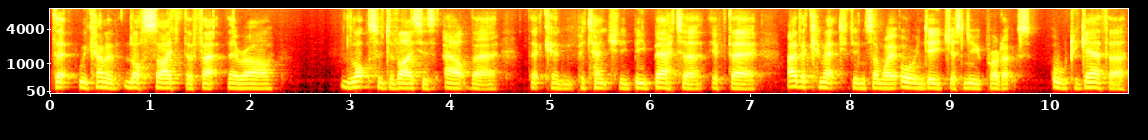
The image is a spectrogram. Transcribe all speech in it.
that we kind of lost sight of the fact there are lots of devices out there that can potentially be better if they're either connected in some way or indeed just new products altogether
